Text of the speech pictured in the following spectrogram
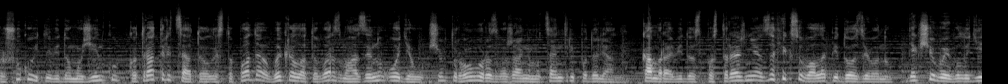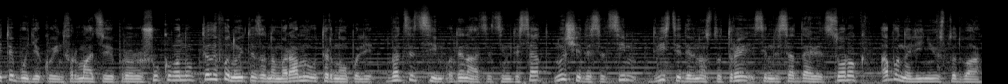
розшукують невідому жінку, котра 30 листопада викрала товар з магазину одягу, що в торгово-розважальному центрі Подоляни. Камера відеоспостереження зафіксувала підозрювану. Якщо ви володієте будь-якою інформацією про розшукувану, телефонуйте за номерами у Тернополі 27 11 70 067 293 79 40 або на лінію 102.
